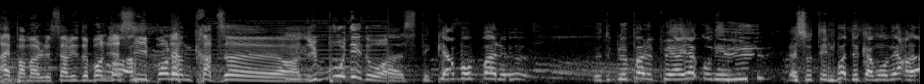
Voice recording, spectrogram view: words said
Ah, pas mal le service de Banjassi pour Leon Kratzer du bout des doigts. Ah, C'était clairement pas le, le double pas le plus aérien qu'on ait vu. Il a sauté une boîte de camembert là.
